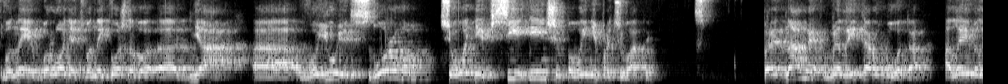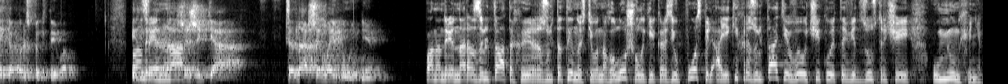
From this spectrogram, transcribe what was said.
вони боронять, вони кожного е, дня е, воюють з ворогом. Сьогодні всі інші повинні працювати. Перед нами велика робота, але й велика перспектива. І Пан Андрій, це на- наше життя, це наше майбутнє. Пане Андрію, на результатах і результативності ви наголошували кілька разів поспіль. А яких результатів ви очікуєте від зустрічей у Мюнхені?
